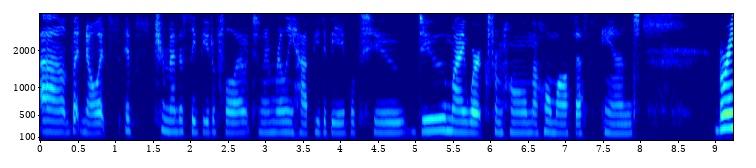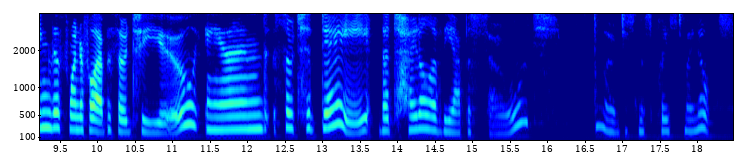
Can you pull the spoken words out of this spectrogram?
Uh, but no, it's it's tremendously beautiful out, and I'm really happy to be able to do my work from home, a home office, and bring this wonderful episode to you. And so today, the title of the episode, oh, I've just misplaced my notes.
